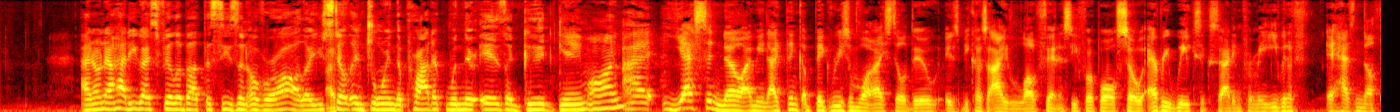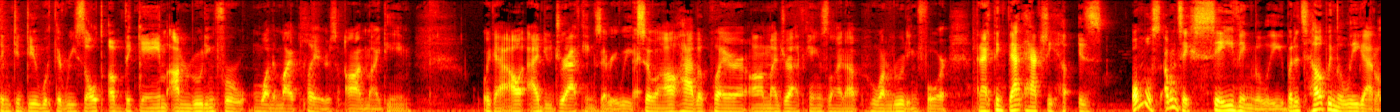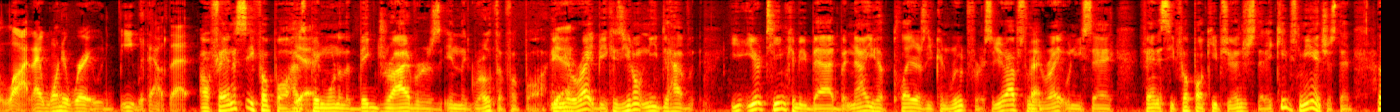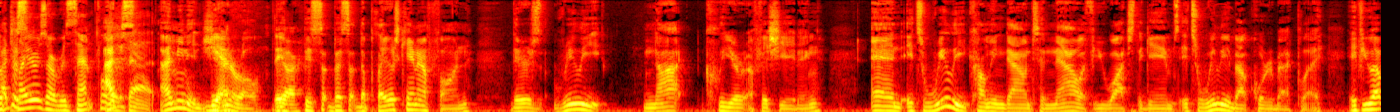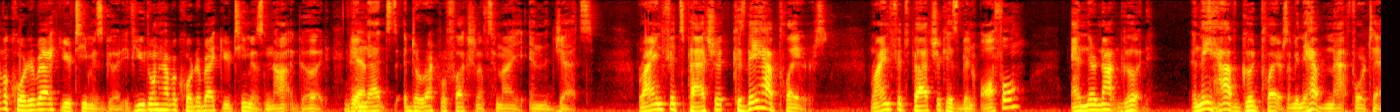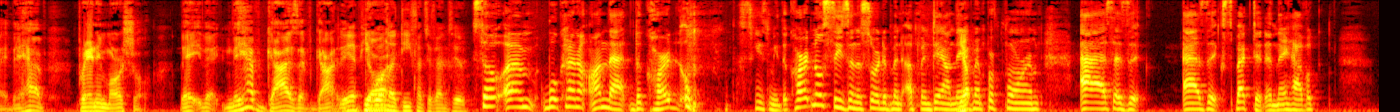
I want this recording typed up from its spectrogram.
I don't know. How do you guys feel about the season overall? Are you still enjoying the product when there is a good game on? Uh, yes and no. I mean, I think a big reason why I still do is because I love fantasy football. So every week's exciting for me, even if it has nothing to do with the result of the game. I'm rooting for one of my players on my team. Like I'll, I do DraftKings every week, so I'll have a player on my DraftKings lineup who I'm rooting for, and I think that actually is almost I wouldn't say saving the league, but it's helping the league out a lot. And I wonder where it would be without that. Oh, fantasy football has Yeah. been one of the big drivers in the growth of football. And Yeah. you're right because you don't need to have you, your team can be bad, but now you have players you can root for. So you're absolutely Right. right, when you say fantasy football keeps you interested. It keeps me interested. but I just, players are resentful I of that. I mean, in general, they the, are. bes- bes- the players can't have fun. There's really not clear officiating. And it's really coming down to now, if you watch the games, it's really about quarterback play. If you have a quarterback, your team is good. If you don't have a quarterback, your team is not good. Yeah. And that's a direct reflection of tonight in the Jets. Ryan Fitzpatrick, because they have players. Ryan Fitzpatrick has been awful, and they're not good. And they have good players. I mean, they have Matt Forte, they have Brandon Marshall, they they, they have guys that've gotten They have people on the defensive end too. So, um, well, kind of on that, the Cardinal, excuse me, the Cardinal season has sort of been up and down. They Yep. haven't performed as as it, as expected, and they have a.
